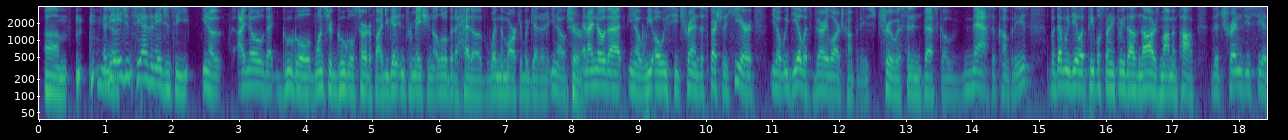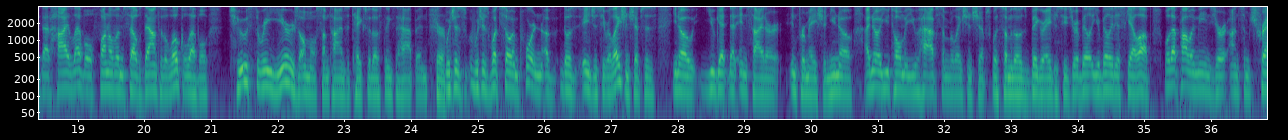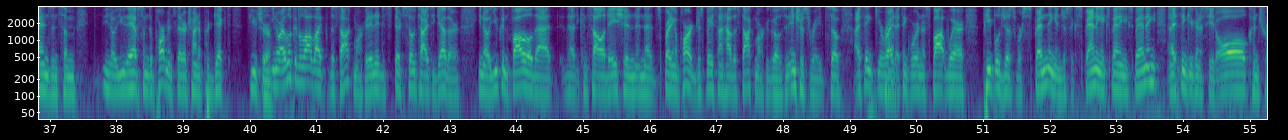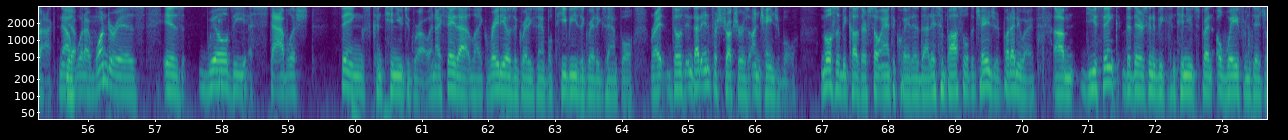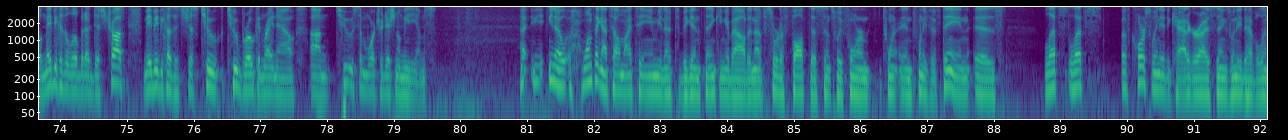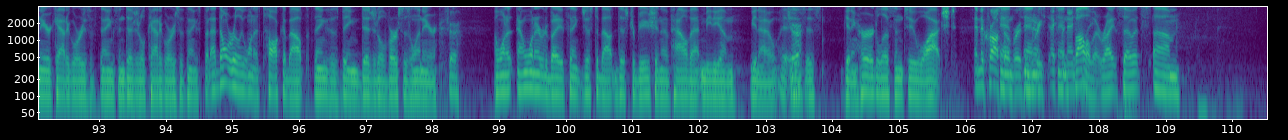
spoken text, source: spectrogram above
Um, and the agency, as an agency, you know, I know that Google, once you're Google certified, you get information a little bit ahead of when the market would get it, you know. Sure. And I know that, you know, we always see trends, especially here. You know, we deal with very large companies, Truist and Invesco, massive companies, but then we deal with people spending $3,000, mom and pop. The trends you see at that high level funnel themselves down to the local level. Two, three years almost sometimes it takes for those things to happen, Sure. which is which is what's so important of those agency relationships is you know you get that insider information. You know, I know you told me you have some relationships with some of those bigger agencies. Your ability, your ability to scale up. Well, that probably means you're on some trends and some. You know, you, they have some departments that are trying to predict future. You know, I look at a lot like the stock market, and it's they're so tied together. You know, you can follow that that consolidation and that spreading apart just based on how the stock market goes and interest rates. So I think you're right. I think we're in a spot where people just were spending and just expanding, expanding, expanding, and I think you're going to see it all contract. Now, Yep. what I wonder is is will the established things continue to grow. And I say that like radio is a great example, TV is a great example, right? Those that infrastructure is unchangeable. Mostly because they're so antiquated that it's impossible to change it. But anyway, um, do you think that there's going to be continued spend away from digital? Maybe because a little bit of distrust, maybe because it's just too too broken right now, um, to some more traditional mediums. Uh, You know, one thing I tell my team, you know, to begin thinking about, and I've sort of fought this since we formed 20, in 2015, is let's let's. Of course, we need to categorize things. We need to have linear categories of things and digital categories of things. But I don't really want to talk about things as being digital versus linear. Sure. I want to, I want everybody to think just about distribution of how that medium, you know, is, is getting heard, listened to, watched And the crossover has increased exponentially. and follow it right so it's um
